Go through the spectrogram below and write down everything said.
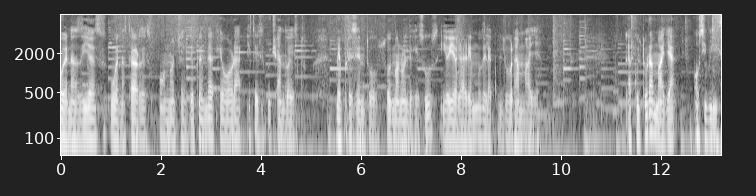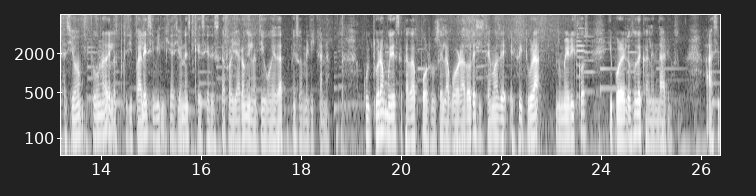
Buenos días, buenas tardes o noches, depende a qué hora estés escuchando esto. Me presento, soy Manuel de Jesús y hoy hablaremos de la cultura maya. La cultura maya o civilización fue una de las principales civilizaciones que se desarrollaron en la antigüedad mesoamericana. Cultura muy destacada por sus elaboradores sistemas de escritura numéricos y por el uso de calendarios, así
